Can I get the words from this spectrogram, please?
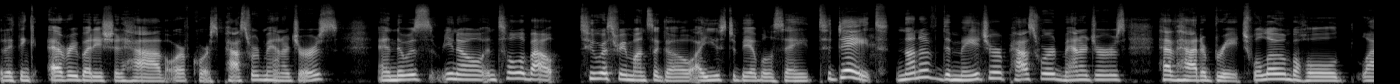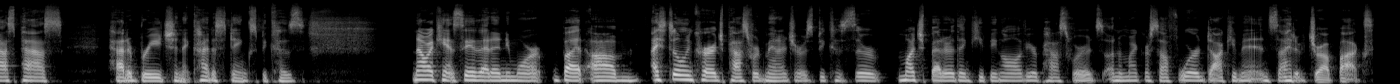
that I think everybody should have are, of course, password managers. And there was, you know, until about two or three months ago, I used to be able to say, to date, none of the major password managers have had a breach. Well, lo and behold, LastPass had a breach, and it kind of stinks because now I can't say that anymore, but um, I still encourage password managers because they're much better than keeping all of your passwords on a Microsoft Word document inside of Dropbox.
